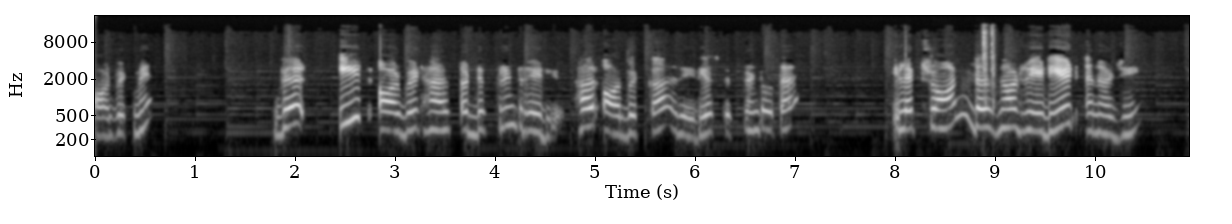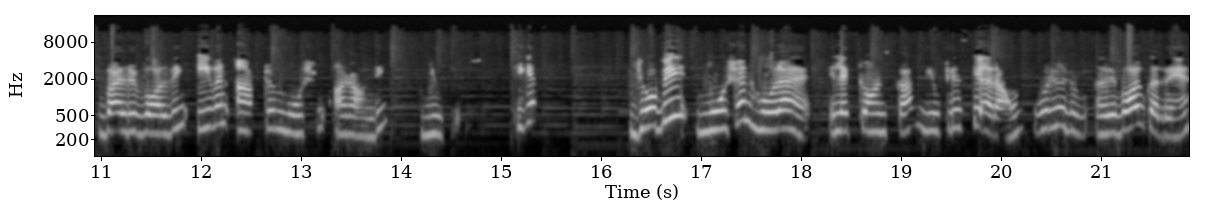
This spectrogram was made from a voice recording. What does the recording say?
ऑर्बिट में where each orbit has a different radius हर ऑर्बिट का रेडियस डिफरेंट होता है। Electron does not radiate energy while revolving even after motion around the nucleus ठीक है? जो भी मोशन हो रहा है इलेक्ट्रॉन्स का न्यूक्लियस के अराउंड वो रिवॉल्व कर रहे हैं,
